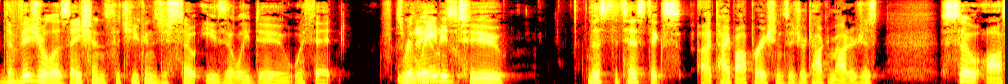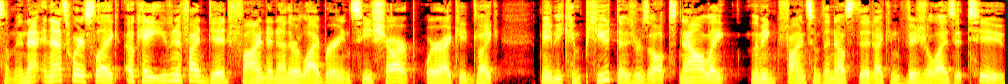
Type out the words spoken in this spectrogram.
the visualizations that you can just so easily do with it related ridiculous. to the statistics uh, type operations that you're talking about are just so awesome. And that and that's where it's like, okay, even if I did find another library in C sharp where I could like maybe compute those results, now like let me find something else that I can visualize it to.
